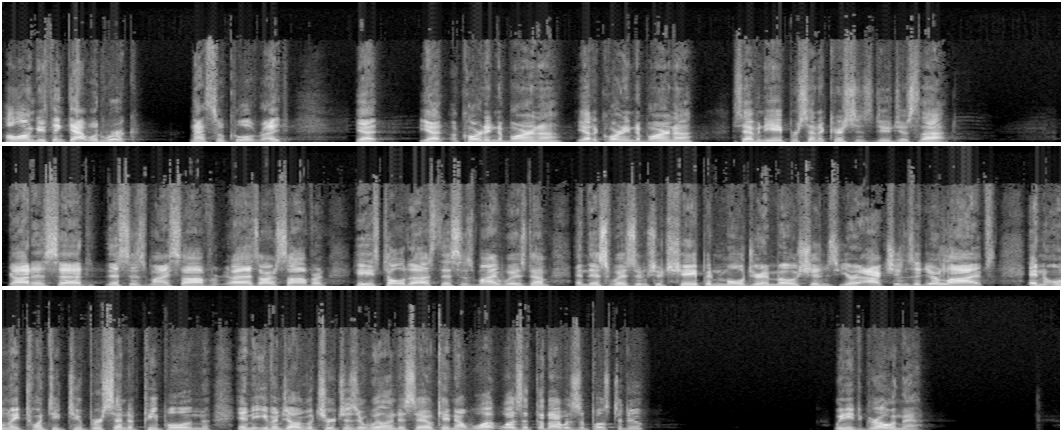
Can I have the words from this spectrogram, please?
How long do you think that would work? Not so cool, right? Yet, yet according to Barna, yet according to Barna, 78% of Christians do just that. God has said, This is my sovereign, as our sovereign. He's told us, This is my wisdom, and this wisdom should shape and mold your emotions, your actions, and your lives. And only 22% of people in, the, in evangelical churches are willing to say, Okay, now what was it that I was supposed to do? We need to grow in that,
